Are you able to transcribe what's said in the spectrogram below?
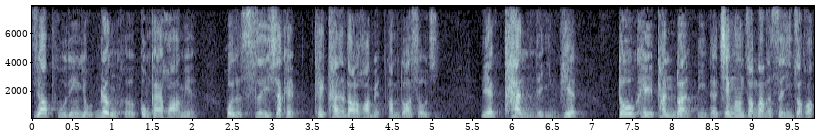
只要普京有任何公开画面或者私底下可以可以看得到的画面，他们都要收集，连看你的影片都可以判断你的健康状况跟身心状况。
